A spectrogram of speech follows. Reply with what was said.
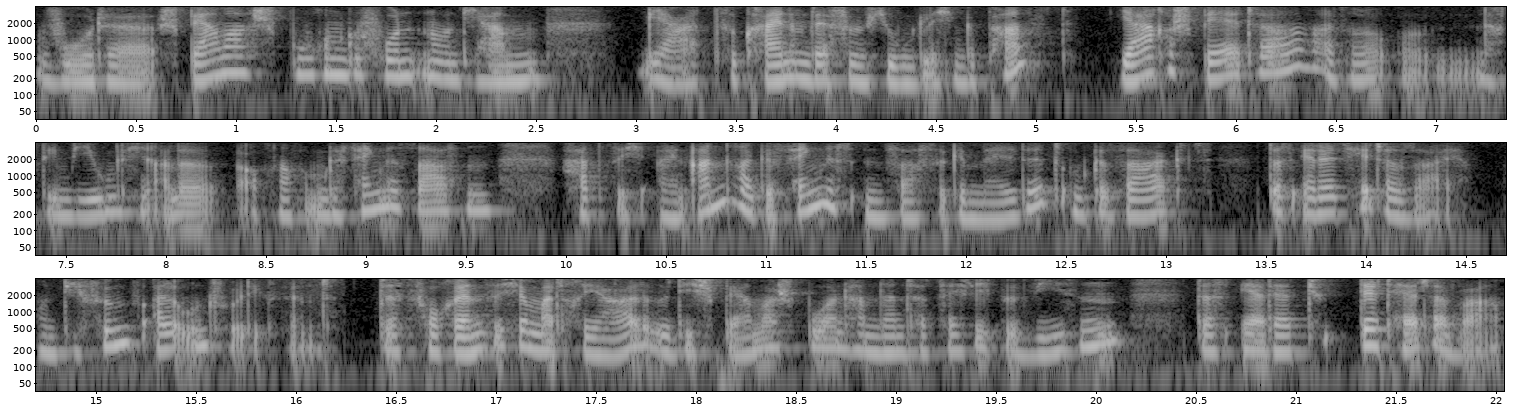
wurde Spermaspuren gefunden und die haben ja zu keinem der fünf Jugendlichen gepasst. Jahre später, also äh, nachdem die Jugendlichen alle auch noch im Gefängnis saßen, hat sich ein anderer Gefängnisinsasse gemeldet und gesagt, dass er der Täter sei und die fünf alle unschuldig sind. Das forensische Material, also die Spermaspuren, haben dann tatsächlich bewiesen, dass er der, der Täter war.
